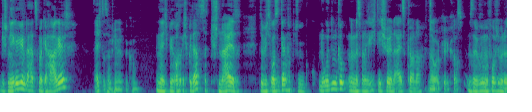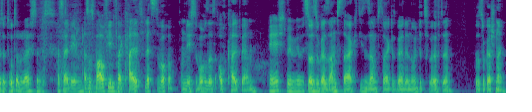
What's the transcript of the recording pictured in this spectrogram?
geschneeregnet, da hat's mal gehagelt. Echt? Das habe ich nie mitbekommen. Ne, ich bin raus, ich hab gedacht, es hat geschneit. Da bin ich rausgegangen, hab nach unten geguckt und das waren richtig schöne Eiskörner. Oh, okay, krass. Das muss ich mir vorstellen, wenn du so drunter läufst, dann bist- hast du halt eben. Also es war auf jeden Fall kalt letzte Woche und nächste Woche soll es auch kalt werden. Echt? Bei mir Es soll sogar Samstag, diesen Samstag, das wäre der 9.12., soll es sogar schneien.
